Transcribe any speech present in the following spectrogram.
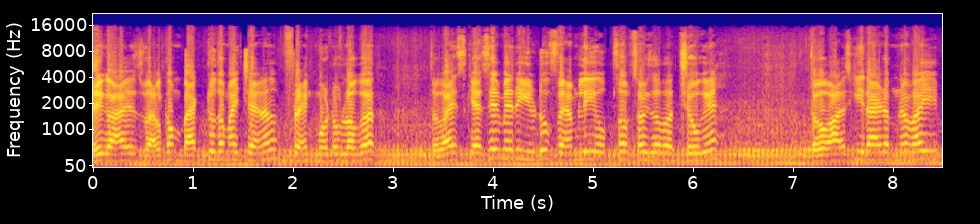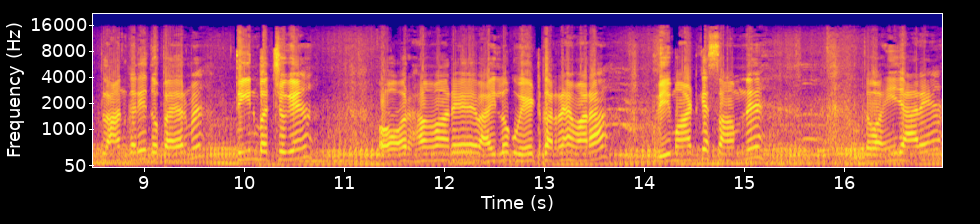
Hey guys welcome back to the my channel Frank moto blogger तो गाइस कैसे मेरी यूट्यूब फैमिली होप सब सभी सब अच्छे हो गए? तो आज की राइड हमने भाई प्लान करी दोपहर में। तीन बज चुके हैं और हमारे भाई लोग वेट कर रहे हैं हमारा वी मार्ट के सामने। तो वहीं जा रहे हैं।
